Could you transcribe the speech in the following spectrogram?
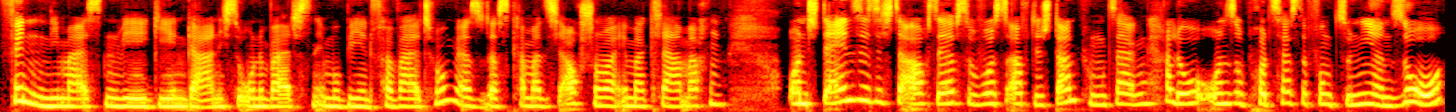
finden die meisten WEG gar nicht so ohne weiteres eine Immobilienverwaltung. Also das kann man sich auch schon mal immer klar machen. Und stellen Sie sich da auch selbstbewusst auf den Standpunkt und sagen, hallo, unsere Prozesse funktionieren so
